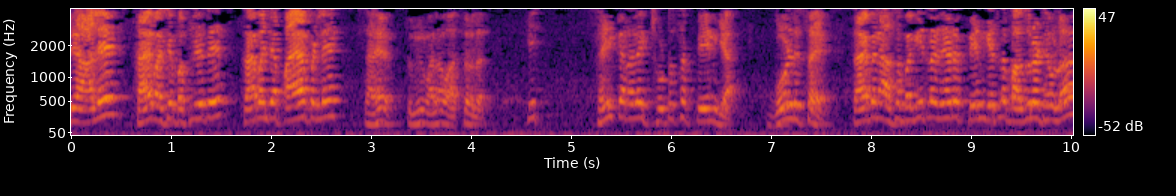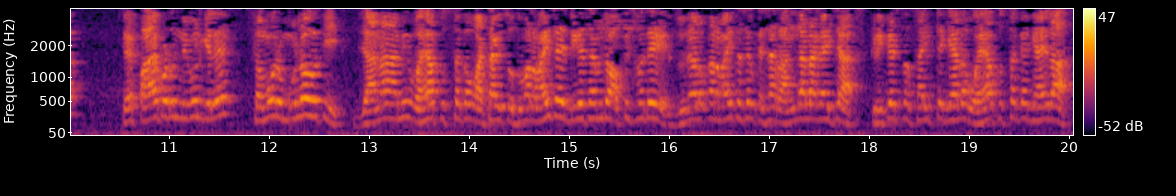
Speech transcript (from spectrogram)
ते आले साहेब असे बसले ते साहेबांच्या पाया पडले साहेब तुम्ही मला वाचवलं. की सही करायला एक छोटस पेन घ्या. गोल्डचं आहे. साहेबांनी असं बघितलं ज्या पेन घेतलं बाजूला ठेवलं. ते पाय पडून निघून गेले. समोर मुलं होती ज्यांना आम्ही वह्या पुस्तकं वाटायचो. तुम्हाला माहीत आहे दिगे साहेबांच्या ऑफिसमध्ये जुन्या लोकांना माहीत असेल कशा रांगा लागायच्या क्रिकेटचं साहित्य घ्यायला वह्या पुस्तकं घ्यायला.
